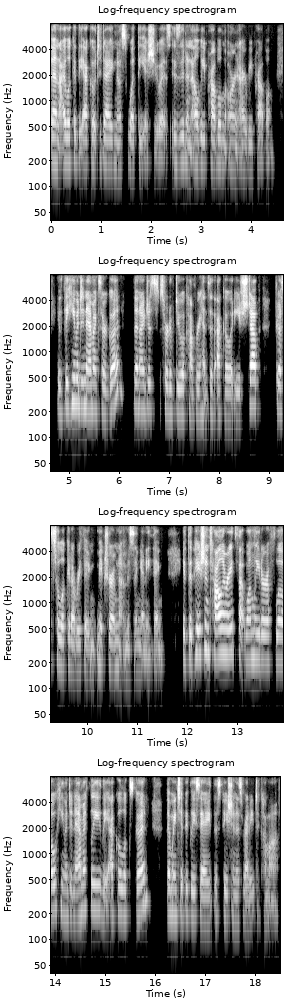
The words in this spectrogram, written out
then I look at the echo to diagnose what the issue is. Is it an LV problem or an RV problem? If the hemodynamics are good, then I just sort of do a comprehensive echo at each step just to look at everything, make sure I'm not missing anything. If the patient tolerates that one liter of flow hemodynamically, the echo looks good, then we typically say this patient is ready to come off.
